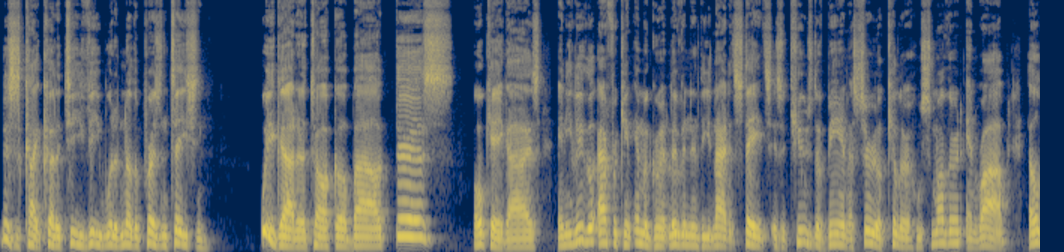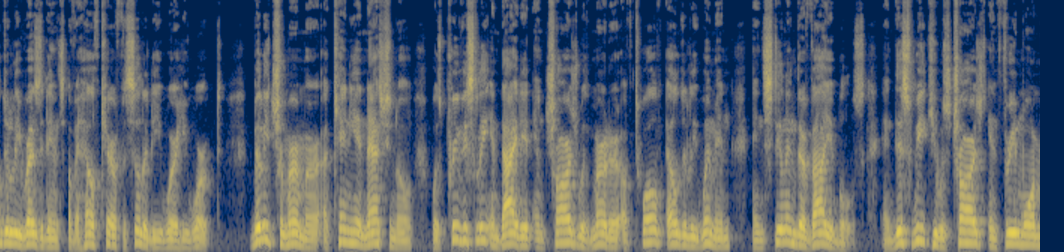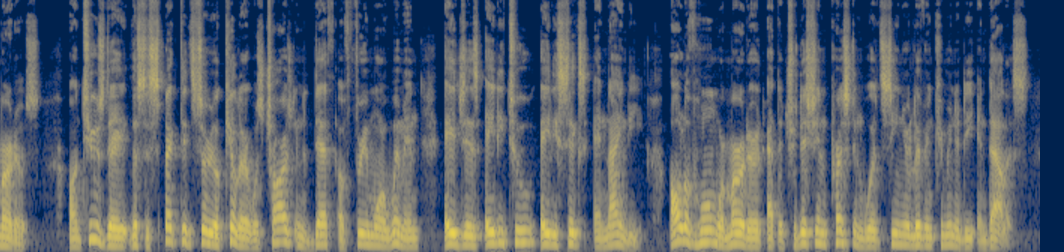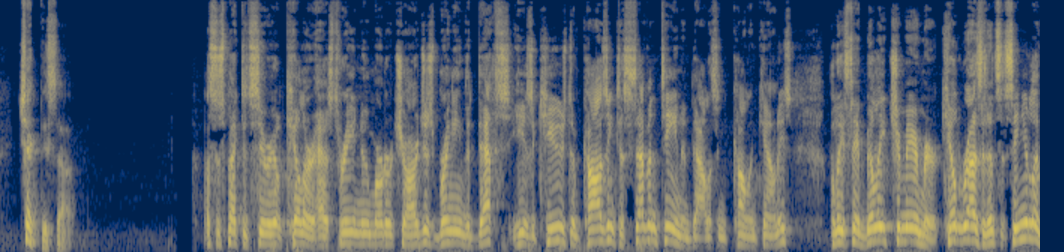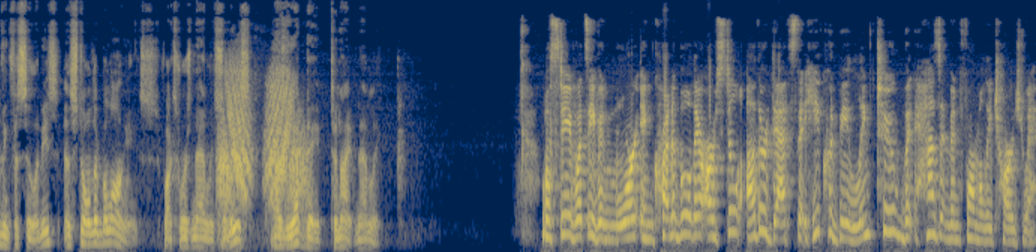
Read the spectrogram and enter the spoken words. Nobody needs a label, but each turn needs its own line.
This is Kyte Kutter TV with another presentation. We gotta talk about this. Okay, guys, an illegal African immigrant living in the United States is accused of being a serial killer who smothered and robbed elderly residents of a healthcare facility where he worked. Billy Chemirmir, a Kenyan national, was previously indicted and charged with murder of 12 elderly women and stealing their valuables, and this week he was charged in three more murders. On Tuesday, the suspected serial killer was charged in the death of three more women, ages 82, 86, and 90, all of whom were murdered at the Tradition Prestonwood Senior Living Community in Dallas. Check this out.
A suspected serial killer has three new murder charges, bringing the deaths he is accused of causing to 17 in Dallas and Collin counties. Police say Billy Chemirmir killed residents at senior living facilities and stole their belongings. Fox 4's Natalie Solis has the update tonight. Natalie.
Well, Steve, what's even more incredible, there are still other deaths that he could be linked to but hasn't been formally charged with.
